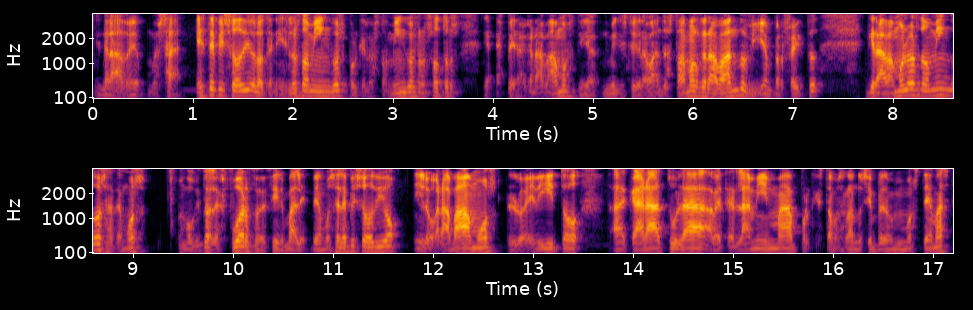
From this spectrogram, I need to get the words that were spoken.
grave, o sea, este episodio lo tenéis los domingos porque los domingos nosotros, espera, grabamos, dime que estoy grabando, estamos grabando, bien, perfecto, grabamos los domingos, hacemos un poquito el esfuerzo, decir, vale, vemos el episodio y lo grabamos, lo edito, a carátula, a veces la misma, porque estamos hablando siempre de los mismos temas,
